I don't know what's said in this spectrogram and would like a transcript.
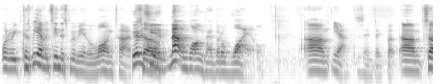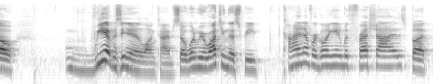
When we because we haven't seen this movie in a long time. We haven't so, seen it not a long time, but a while. Um, yeah, it's the same thing. But um, so we haven't seen it in a long time. So when we were watching this, we kind of were going in with fresh eyes, but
